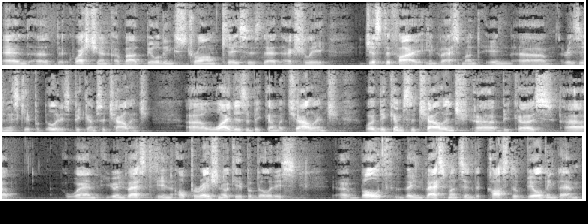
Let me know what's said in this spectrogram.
and uh, the question about building strong cases that actually justify investment in uh, resilience capabilities becomes a challenge. Uh, why does it become a challenge? Well, it becomes a challenge because when you invest in operational capabilities, uh, both the investments and the cost of building them,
